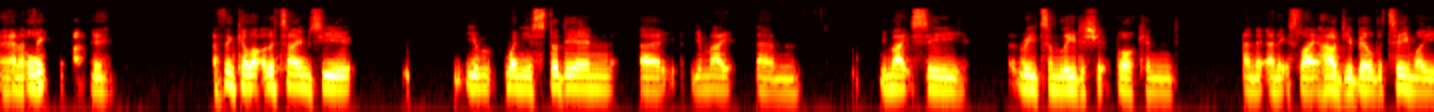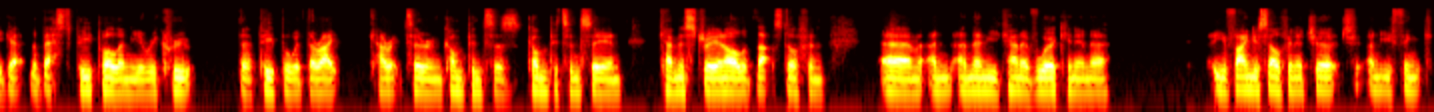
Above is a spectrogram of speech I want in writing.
Uh, and I all, think, yeah. I think a lot of the times you, you when you're studying uh, you might um, you might see read some leadership book and and and it's like how do you build a team well you get the best people and you recruit the people with the right character and competences competency and chemistry and all of that stuff and um and and then you kind of working in a you find yourself in a church and you think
